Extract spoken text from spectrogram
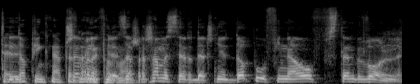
Ten doping na pewno Przerwę im chwilę. pomoże. Zapraszamy serdecznie do półfinału wstęp wolny.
